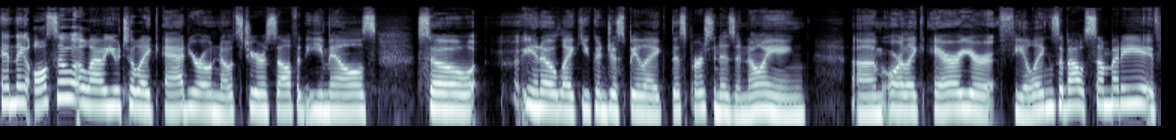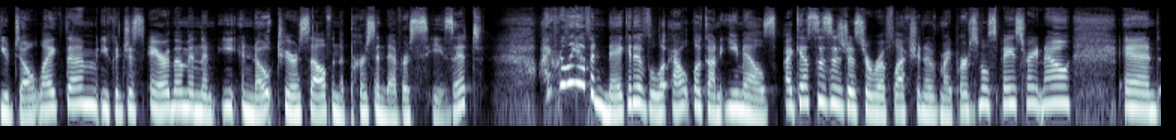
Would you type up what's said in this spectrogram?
And they also allow you to like add your own notes to yourself in emails. So you know, like you can just be like, this person is annoying. Um, or like air your feelings about somebody. If you don't like them, you could just air them and then eat a note to yourself and the person never sees it. I really have a negative lo- outlook on emails. I guess this is just a reflection of my personal space right now. And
